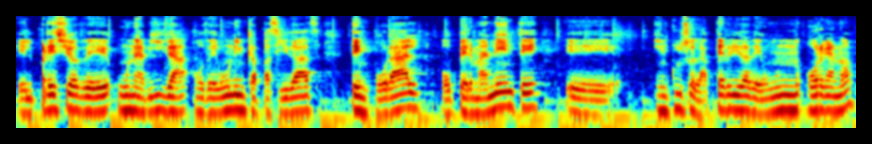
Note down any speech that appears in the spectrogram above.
el precio de una vida o de una incapacidad temporal o permanente, eh, incluso la pérdida de un órgano.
